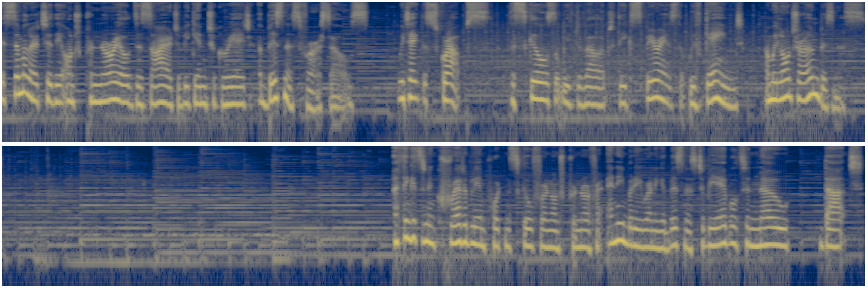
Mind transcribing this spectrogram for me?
is similar to the entrepreneurial desire to begin to create a business for ourselves. We take the scraps, the skills that we've developed, the experience that we've gained, and we launch our own business. I think it's an incredibly important skill for an entrepreneur, for anybody running a business, to be able to know that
